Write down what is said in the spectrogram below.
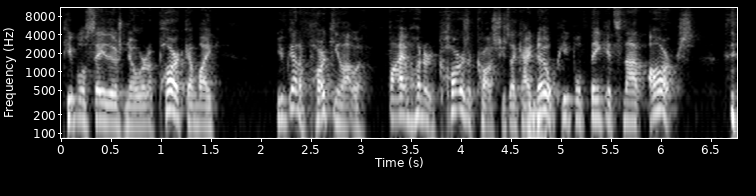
People say there's nowhere to park. I'm like, you've got a parking lot with 500 cars across. She's like, I mm. know people think it's not ours. I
